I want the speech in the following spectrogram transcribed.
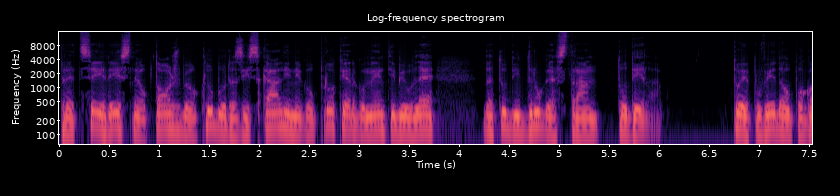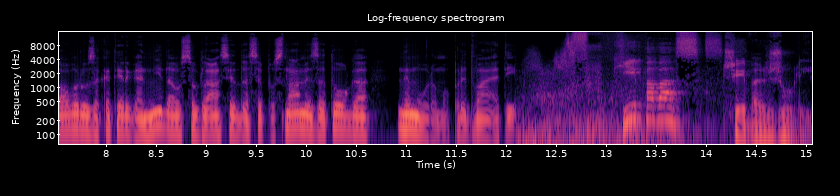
predvsej resne obtožbe v klubu raziskali, njegov protiargument je bil le, da tudi druga stran to dela. To je povedal v pogovoru, za katerega ni dal soglasja, da se posname, zato ga ne moremo predvajati. Kje pa vas, čebel žuli?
